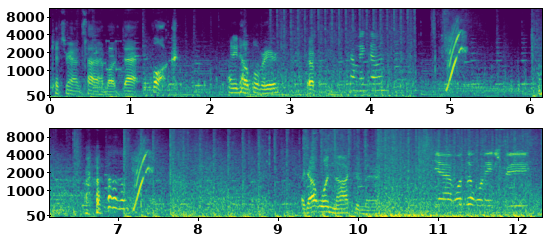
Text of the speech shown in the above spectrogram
Catch me outside. How about that? Fuck. I need help over here. Yep. Coming, coming. I got one knocked in there. Yeah, one's at 1 HP.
